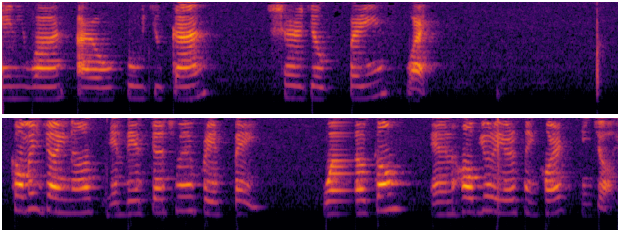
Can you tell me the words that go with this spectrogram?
anyone around who you can share your experience with? Come and join us in this judgment free space. Welcome and hope your ears and heart enjoy.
